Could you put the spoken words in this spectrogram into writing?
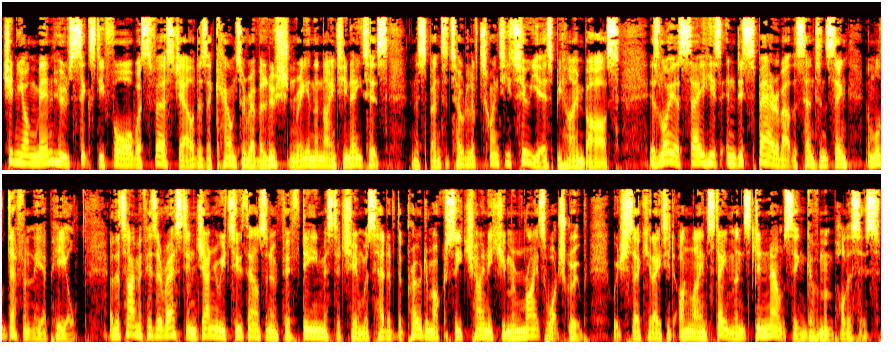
Qin Yongmin, who's 64, was first jailed as a counter-revolutionary in the 1980s and has spent a total of 22 years behind bars. His lawyers say he's in despair about the sentencing and will definitely appeal. At the time of his arrest in January 2015, Mr. Qin was head of the pro-democracy China Human Rights Watch Watch Group, which circulated online statements denouncing government policies.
